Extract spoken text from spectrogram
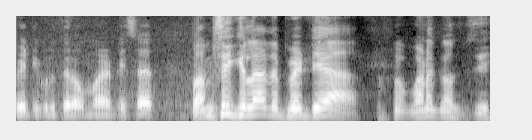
பேட்டி கொடுத்து ரொம்ப நன்றி சார் வம்சிக்கு இல்லாத பேட்டியா? வணக்கம் வம்சி.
